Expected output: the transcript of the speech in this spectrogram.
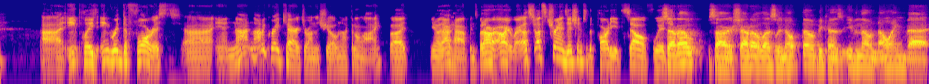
uh, Ain't plays Ingrid DeForest, uh, and not not a great character on the show, not gonna lie, but you know that happens. But all right, all right, right. Let's let's transition to the party itself. Which shout out, sorry, shout out Leslie Knope though, because even though knowing that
